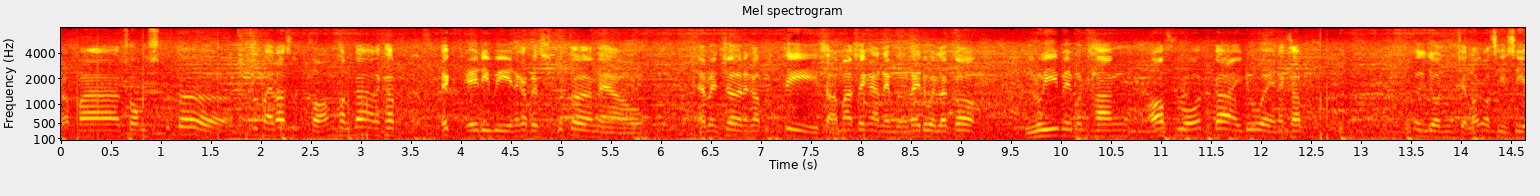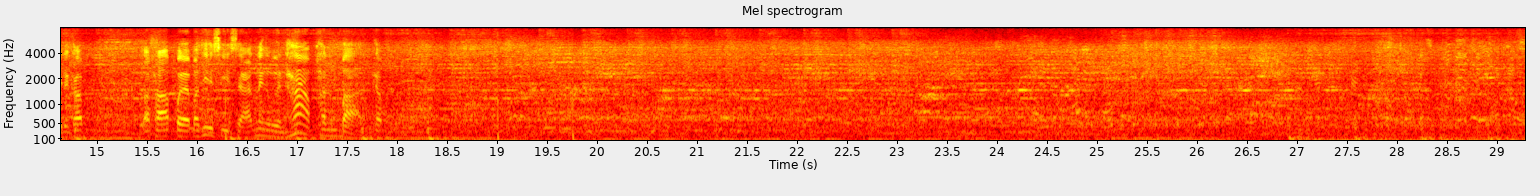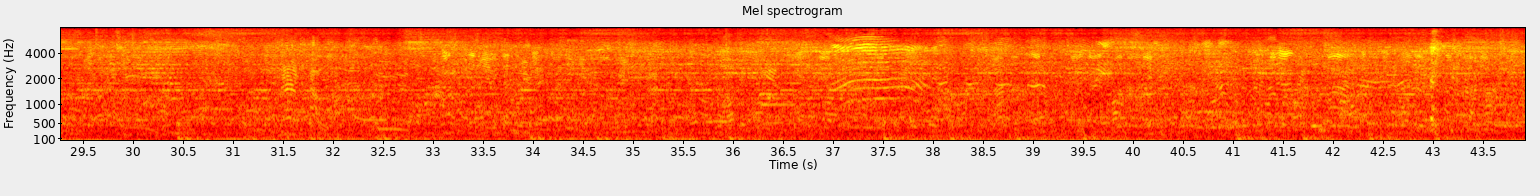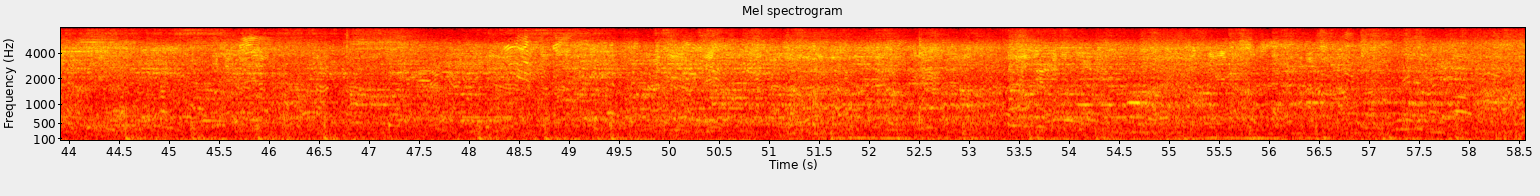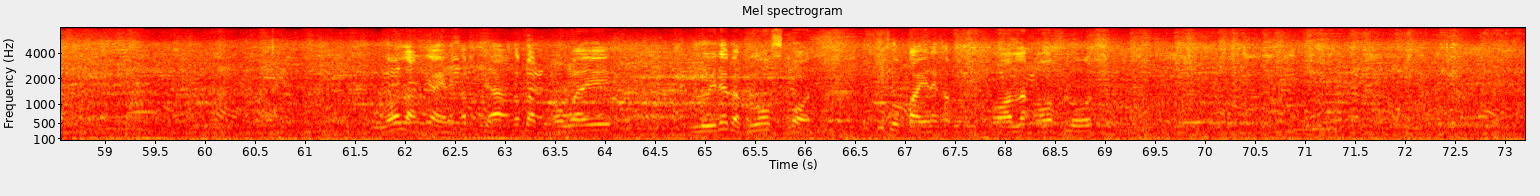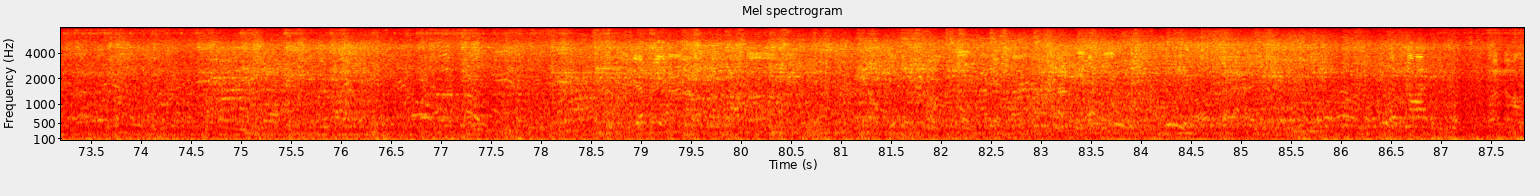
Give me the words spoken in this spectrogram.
กลับมาชมสกูตเตอร์รุ่นใหม่ล่าสุดของ Honda นะครับ XADV นะครับเป็นสกูตเตอร์แนว Adventure นะครับที่สามารถใช้งานในเมืองได้ด้วย แล้วก็ลุยไปบนทางออฟโรดได้ด้วยนะครับเครื่องยนต์700กว่าซีซีนะครับ ราคาเปิดมาที่ 415,000 บาทครับ ลังใหญ่นะครับยางสำหรับเอาไว้ลุยได้แบบดูออฟสปอร์ตทั่วไปนะครับออนและออฟโรด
